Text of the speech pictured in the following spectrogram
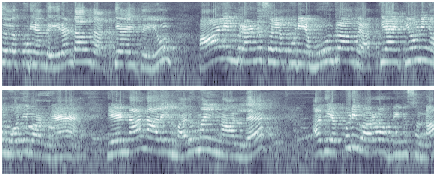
சொல்லக்கூடிய அந்த இரண்டாவது அத்தியாயத்தையும் ஆலிம்ரான்னு சொல்லக்கூடிய மூன்றாவது அத்தியாயத்தையும் நீங்கள் ஓதி வாருங்க ஏன்னா நாளை மறுமை நாளில் அது எப்படி வரும் அப்படின்னு சொன்னா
